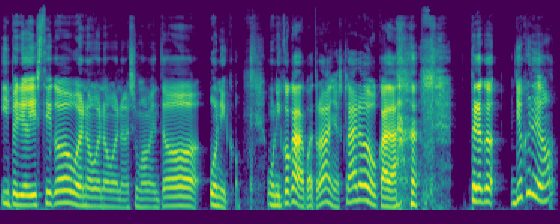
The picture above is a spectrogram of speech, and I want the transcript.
y periodístico, bueno, bueno, bueno, es un momento único. Único cada cuatro años, claro, o cada... Pero yo creo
